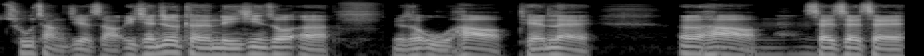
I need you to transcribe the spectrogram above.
出场介绍，以前就是可能零星说，呃，比如说五号田磊。二号谁谁谁，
